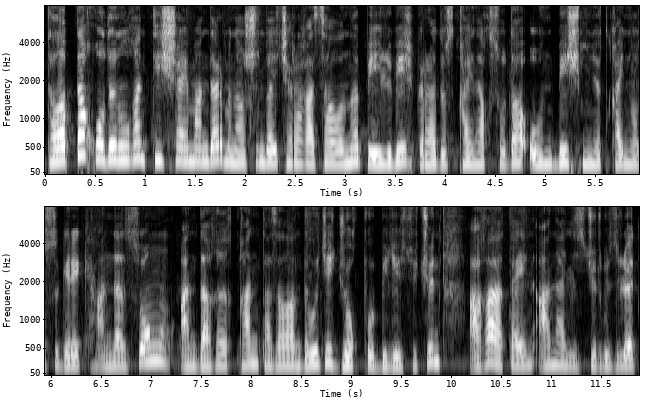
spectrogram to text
талапта колдонулган тиш шаймандар мына ушундай чарага салынып элүү беш градус кайнак сууда он беш мүнөт керек. Андан соң андагы кан тазаландыбы же жокпу билүүсү үчүн ага атайын анализ жүргүзүлөт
